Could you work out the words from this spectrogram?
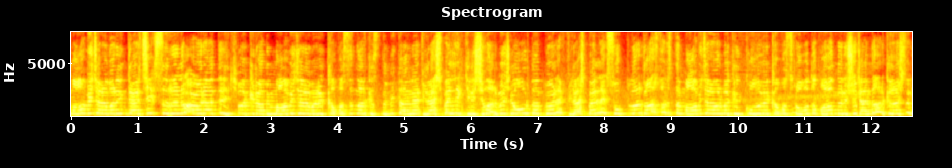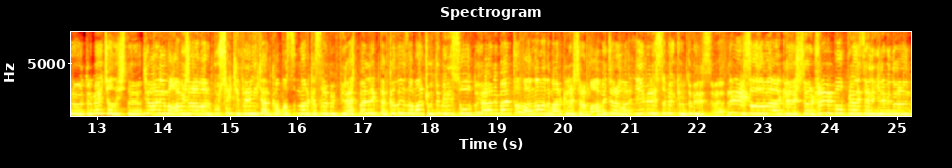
mavi canavarın gerçek sırrını öğrendik. Bakın abi mavi canavarın kafasının arkasında bir tane flash bellek girişi varmış ve oradan böyle flash bellek soktular. Daha sonrasında mavi canavar bakın kolu ve kafası robota falan dönüşüp kendi arkadaşlarını öldürmeye çalıştı. Yani mavi canavar bu şekildeyken kafasının arkasına bir flash bellek takıldığı zaman kötü birisi oldu. Yani ben tam anlamadım arkadaşlar. Mavi canavar iyi birisi mi kötü birisi mi? Neyse o zaman arkadaşlar Rainbow Friends ile ilgili videonun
